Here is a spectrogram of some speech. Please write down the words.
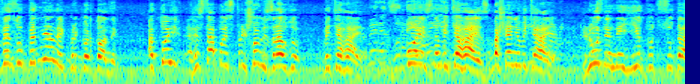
Ви зупинили прикордонник, а той гестапоєць прийшов і зразу витягає. З поїзда витягає, з машини витягає. Люди не їдуть сюди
